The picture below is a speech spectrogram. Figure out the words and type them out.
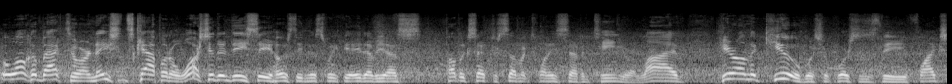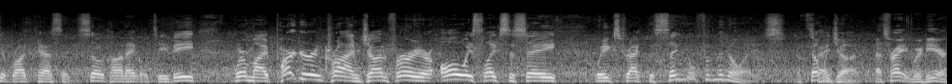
Well, welcome back to our nation's capital, Washington, D.C., hosting this week the AWS Public Sector Summit 2017. You're live here on theCUBE, which of course is the flagship broadcast of SiliconANGLE TV, where my partner in crime, John Furrier, always likes to say, we extract the signal from the noise. That's Don't right. we, John? That's right, we're here.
